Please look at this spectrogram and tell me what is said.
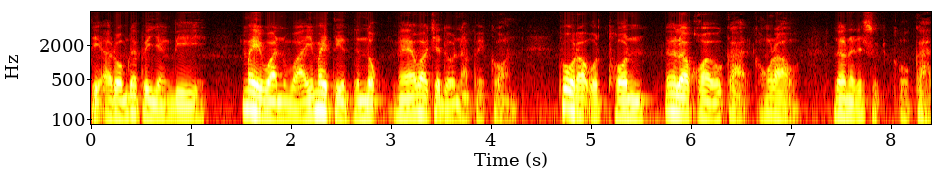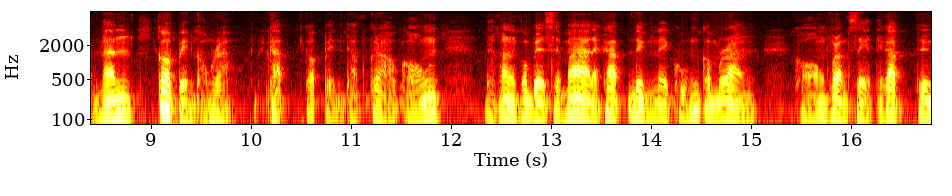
ติอารมณ์ได้เป็นอย่างดี ไม่หวั่นไหวไม่ตื่นตระหนกแม้ว่าจะโดนนำไปก่อน พวกเราอดทนและเราคอยโอกาสของเรา แล้วในที่สุดโอกาสนั้นก็เป็นของเรานะครับ ก็เป็นคำกล่าวของทางด้านของเบเซม่านะครับหนึ่งในขุมกำลังของฝรั่งเศสนะครับ ซึ่ง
